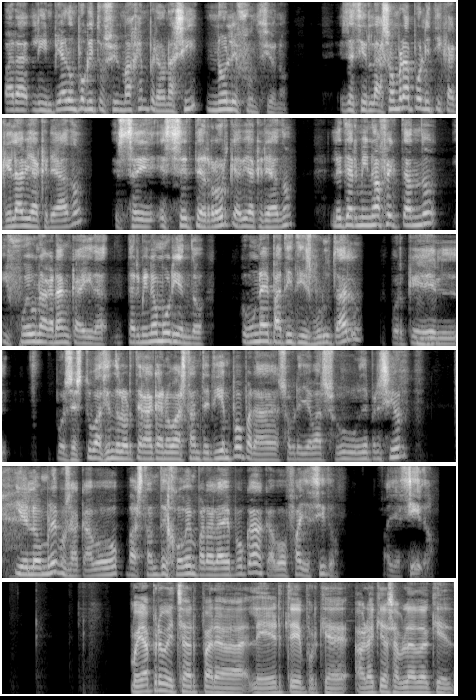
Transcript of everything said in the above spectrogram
para limpiar un poquito su imagen, pero aún así no le funcionó. Es decir, la sombra política que él había creado, ese, terror que había creado, le terminó afectando y fue una gran caída. Terminó muriendo una hepatitis brutal, porque él pues estuvo haciendo el Ortega Cano bastante tiempo para sobrellevar su depresión y el hombre pues acabó bastante joven para la época, acabó fallecido. Fallecido. Voy a aprovechar para leerte, porque ahora que has hablado que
